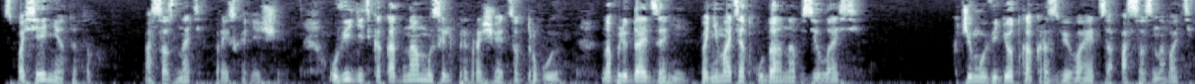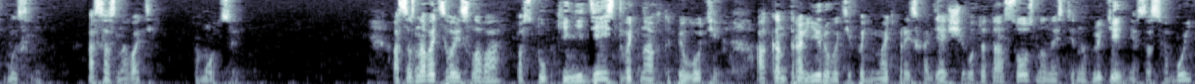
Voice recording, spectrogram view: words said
Спасение от этого – осознать происходящее. Увидеть, как одна мысль превращается в другую. Наблюдать за ней, понимать, откуда она взялась. К чему ведет, как развивается. Осознавать мысли, осознавать эмоции. Осознавать свои слова, поступки, не действовать на автопилоте, а контролировать и понимать происходящее. Вот это осознанность и наблюдение за собой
